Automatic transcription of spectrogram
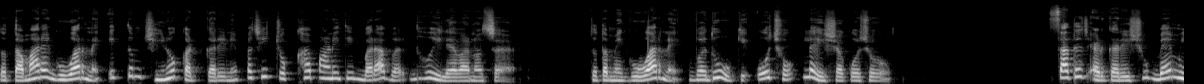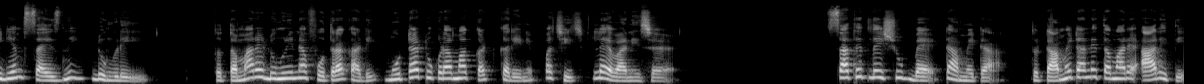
તો તમારે ગુવારને એકદમ ઝીણો કટ કરીને પછી ચોખ્ખા પાણીથી બરાબર ધોઈ લેવાનો છે. તો તમે ગુવારને વધુ કે ઓછો લઈ શકો છો. સાથે જ એડ કરીશું બે મીડિયમ સાઇઝની ડુંગળી. તો તમારે ડુંગળીના ફોતરા કાઢી મોટા ટુકડામાં કટ કરીને પછી જ લેવાની છે. સાથે જ લઈશું બે ટામેટા. તો ટામેટાને તમારે આ રીતે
